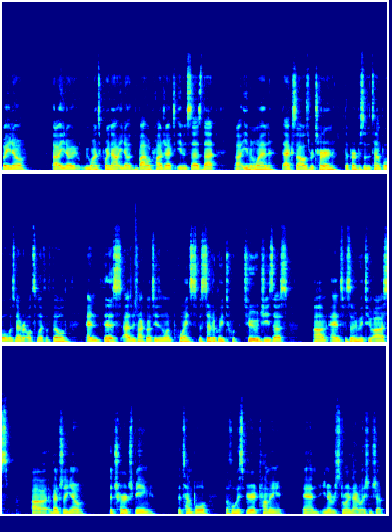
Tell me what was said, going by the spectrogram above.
but you know, uh, you know, we wanted to point out, you know, the Bible Project even says that uh, even when the exiles return, the purpose of the temple was never ultimately fulfilled, And this, as we talked about in season one, points specifically to, to Jesus um, and specifically to us. Uh, eventually, you know, the church being the temple, the Holy Spirit coming and you know restoring that relationship.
